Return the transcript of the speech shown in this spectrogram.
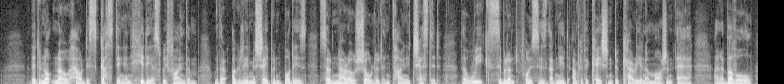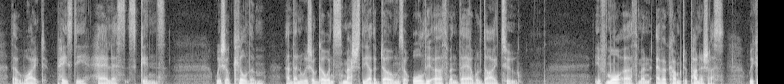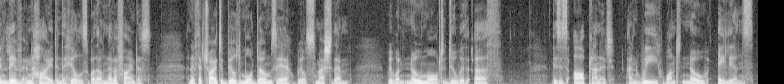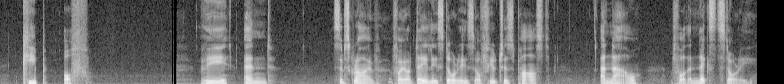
they do not know how disgusting and hideous we find them, with their ugly, misshapen bodies, so narrow shouldered and tiny chested, their weak, sibilant voices that need amplification to carry in a Martian air, and above all, their white, pasty, hairless skins. We shall kill them, and then we shall go and smash the other dome so all the Earthmen there will die too. If more Earthmen ever come to punish us, we can live and hide in the hills where they'll never find us. And if they try to build more domes here, we'll smash them. We want no more to do with Earth. This is our planet, and we want no aliens. Keep off. The end. Subscribe for your daily stories of futures past. And now, for the next story.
